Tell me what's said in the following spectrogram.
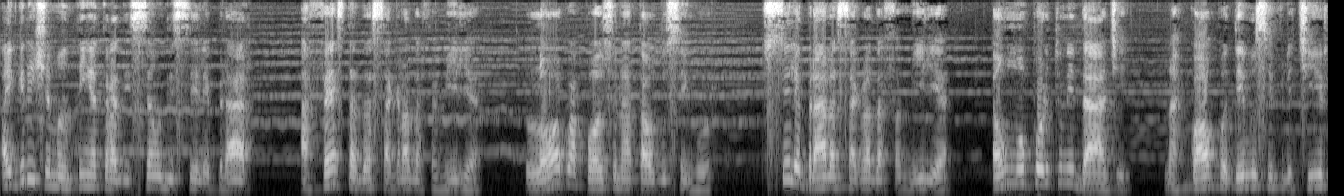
A Igreja mantém a tradição de celebrar a festa da Sagrada Família logo após o Natal do Senhor. Celebrar a Sagrada Família é uma oportunidade na qual podemos refletir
